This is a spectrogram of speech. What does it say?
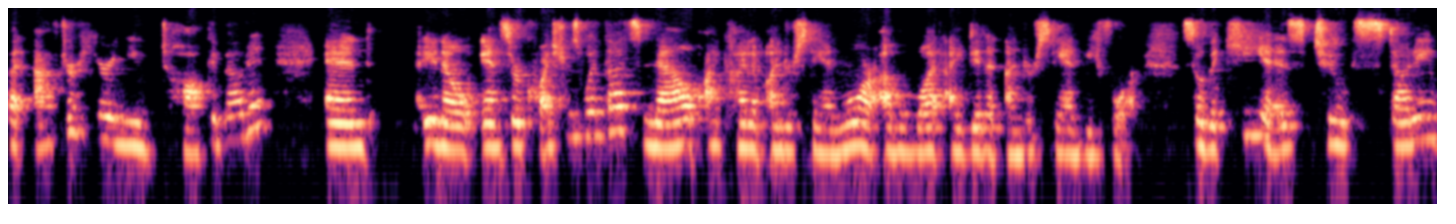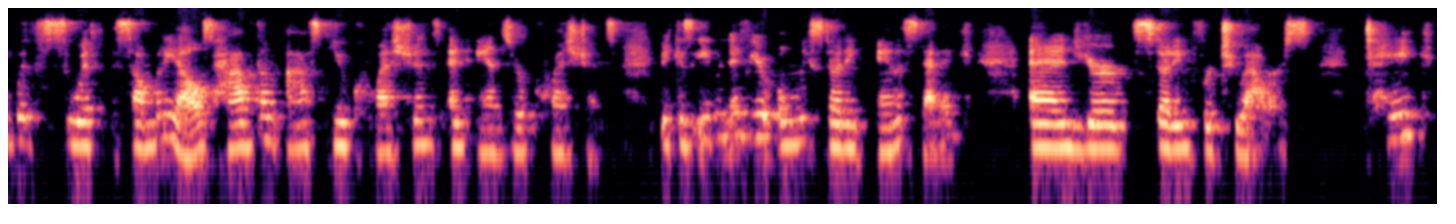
but after hearing you talk about it and you know answer questions with us now i kind of understand more of what i didn't understand before. So the key is to study with with somebody else have them ask you questions and answer questions. Because even if you're only studying anesthetic and you're studying for two hours take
